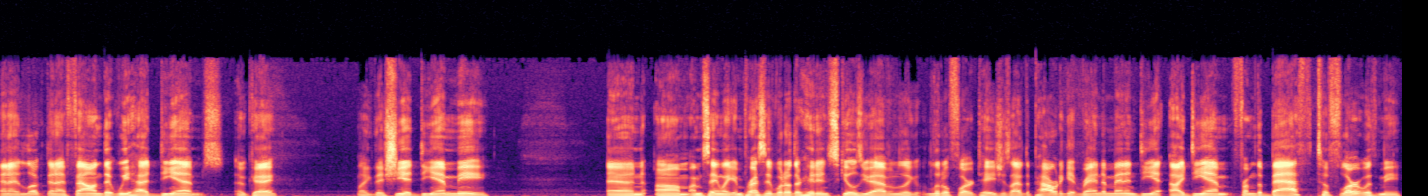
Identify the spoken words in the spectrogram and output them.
And I looked and I found that we had DMs, okay? Like that she had DM me. And um, I'm saying like impressive. What other hidden skills you have? I'm like little flirtatious. I have the power to get random men and DM, I DM from the bath to flirt with me.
